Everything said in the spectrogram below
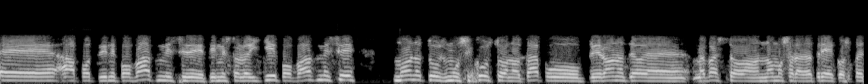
ε, από την υποβάθμιση, τη μισθολογική υποβάθμιση μόνο τους μουσικούς του ΟΝΟΤΑ που πληρώνονται ε, με βάση το νόμο 4325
